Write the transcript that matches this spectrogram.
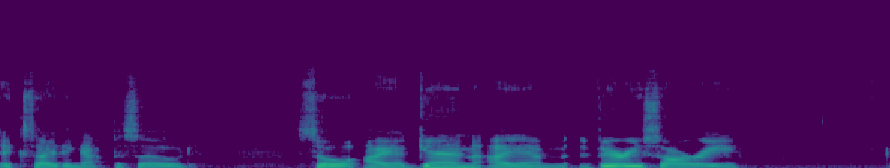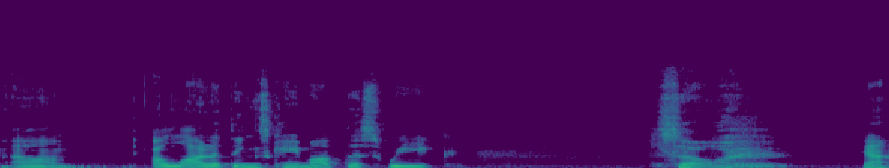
exciting episode. So, I again, I am very sorry. Um, a lot of things came up this week. So, yeah.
